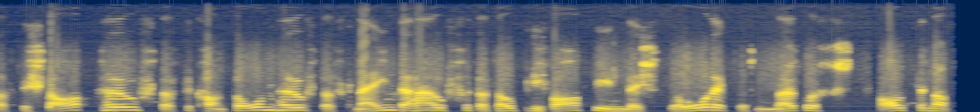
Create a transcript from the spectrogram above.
Dass der Staat hilft, dass der Kanton hilft, dass Gemeinden helfen, dass auch private Investoren, dass möglichst alternative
